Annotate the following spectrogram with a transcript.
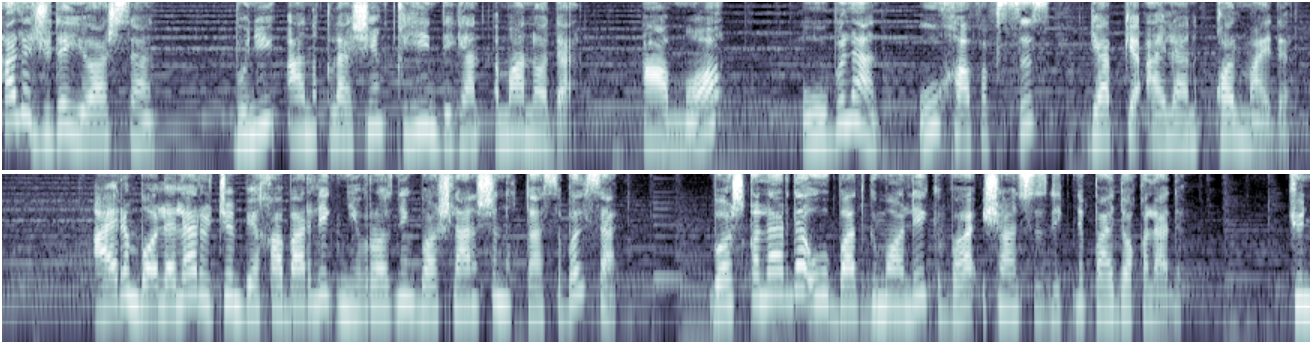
Hali juda yoshsan. Buning aniqlashing qiyin degan ma'noda. Ammo u bilan u xavfsiz gapga aylanib qolmaydi. Ayrim bolalar uchun bexabarlik nevrozning boshlanishi nuqtasi bo'lsa boshqalarda u badgumonlik va ishonchsizlikni paydo qiladi. Kun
